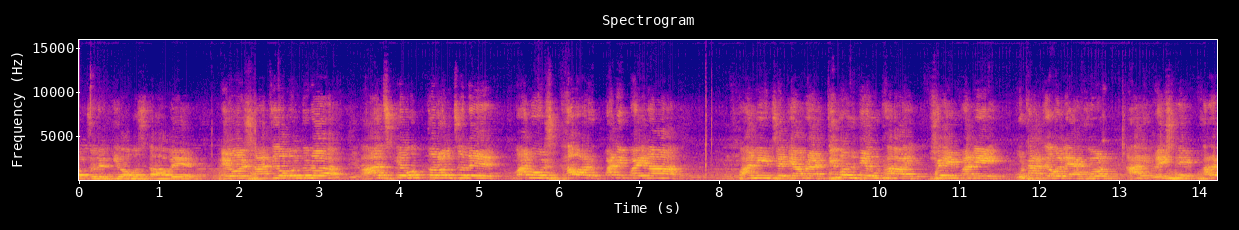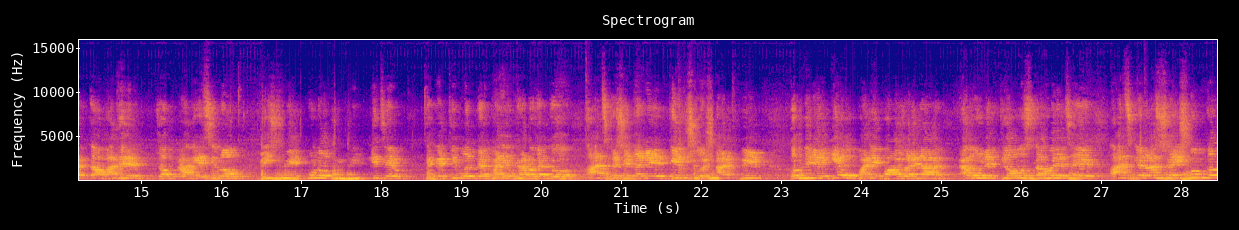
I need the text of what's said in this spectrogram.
অঞ্চলের কি অবস্থা হবে। প্রিয় সাথী বন্ধুরা, আজকে উত্তর অঞ্চলে মানুষ খাওয়ার পানি পায় না। পানি যেটি আমরা টিবল দিয়ে উঠাই, সেই পানি উঠাতে হলে এই সেই ফারাক্কা বাঁধের যখন আগে ছিল বিশ ফিট পনেরো ফিট নিচে থেকে টিবল দিয়ে পানি উঠানো যেত আজকে সেখানে তিনশো ষাট ফিট গভীরে গিয়েও পানি পাওয়া যায় না। এমন একটি অবস্থা হয়েছে। আজকে রাজশাহী সুন্দর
